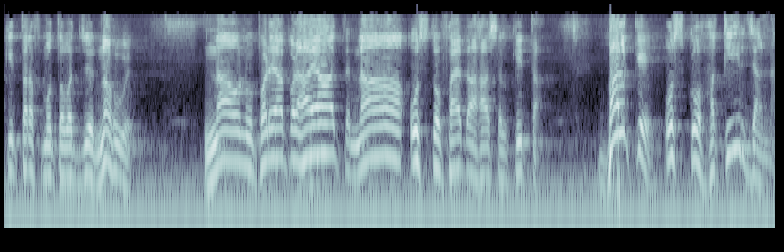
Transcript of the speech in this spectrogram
کی طرف متوجہ نہ ہوئے۔ نہ انہوں پڑھیا، پڑھایا نہ اس تو فائدہ حاصل کیتا، بلکہ اس کو حقیر جانا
